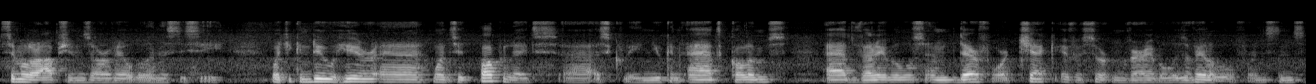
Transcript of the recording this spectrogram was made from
Similar options are available in SDC what you can do here uh, once it populates uh, a screen you can add columns add variables and therefore check if a certain variable is available. For instance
